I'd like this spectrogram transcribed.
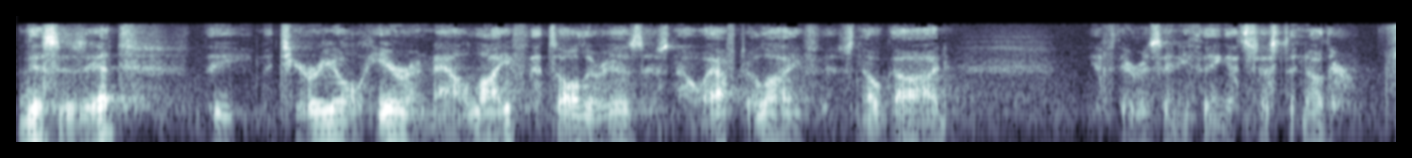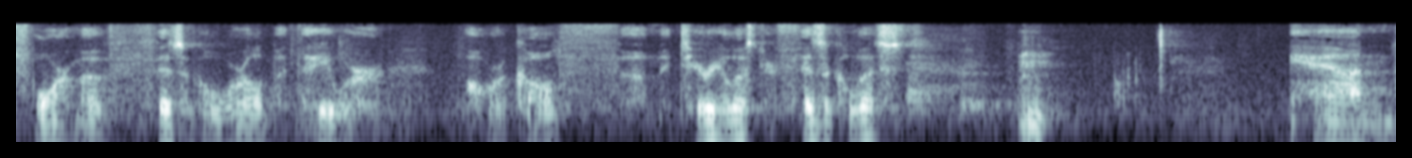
this is it, the material here and now life, that's all there is. There's no afterlife, there's no God. If there is anything, it's just another form of physical world, but they were what were called materialist or physicalist. and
